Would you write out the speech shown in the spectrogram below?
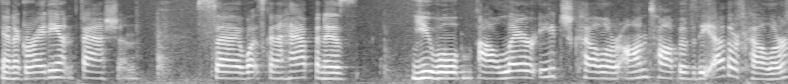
in a gradient fashion. So what's going to happen is you will, I'll layer each color on top of the other color,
